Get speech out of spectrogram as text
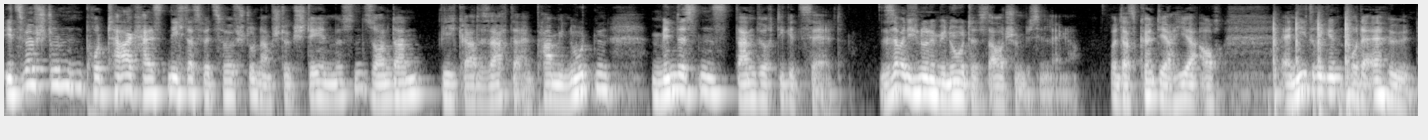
Die zwölf Stunden pro Tag heißt nicht, dass wir zwölf Stunden am Stück stehen müssen, sondern, wie ich gerade sagte, ein paar Minuten mindestens, dann wird die gezählt. Das ist aber nicht nur eine Minute, das dauert schon ein bisschen länger. Und das könnt ihr hier auch erniedrigen oder erhöhen.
